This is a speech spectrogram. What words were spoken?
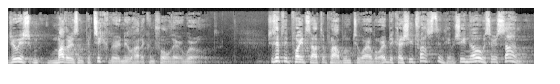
Jewish mothers in particular knew how to control their world. She simply points out the problem to our Lord because she trusts in him. She knows her son.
